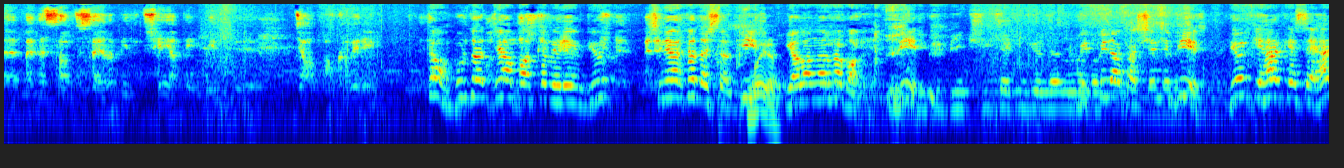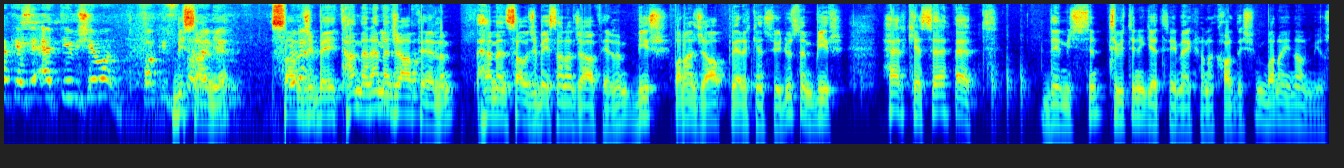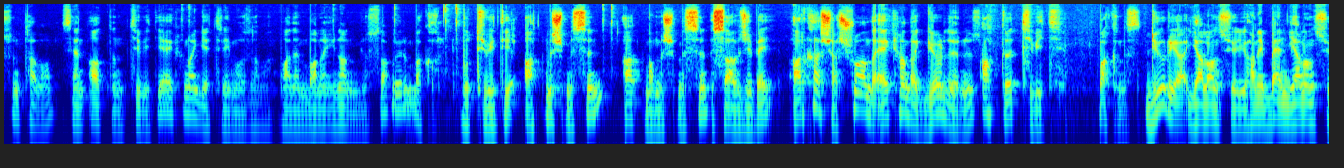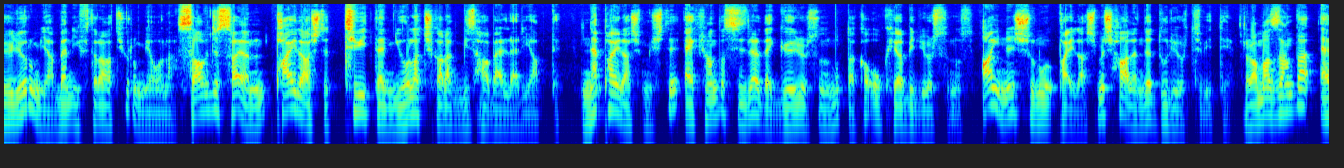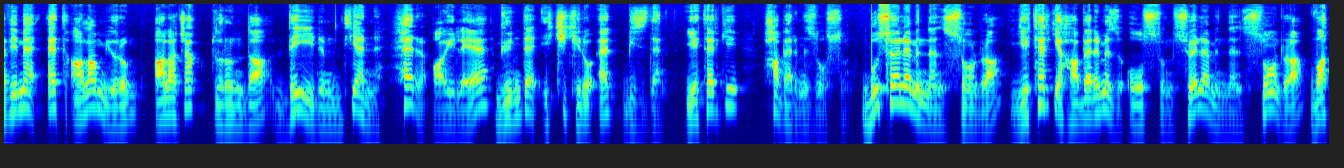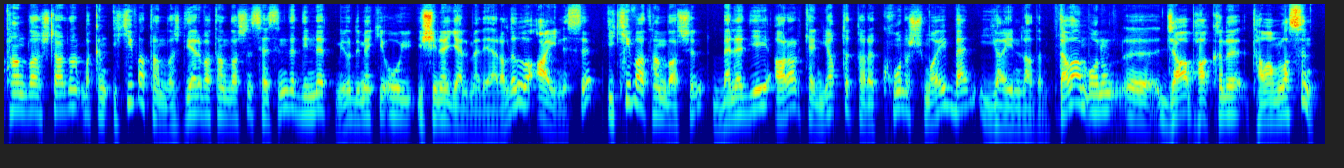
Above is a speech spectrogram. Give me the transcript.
E, ben de savcı sayana bir şey yapayım, bir e, cevap hakkı vereyim. Tamam burada cevap hakkı vereyim diyor. Şimdi arkadaşlar bir Buyurun. yalanlarına bak. Bir. Bir, bir dakika şimdi bir. Diyor ki herkese herkese et diye bir şey var mı? Fakir Bir saniye. verilir. Savcı mi? Bey hemen hemen cevap verelim. Hemen Savcı Bey sana cevap verelim. Bir, bana cevap verirken söylüyorsan bir, herkese et demişsin. Tweetini getireyim ekrana kardeşim. Bana inanmıyorsun. Tamam. Sen attın tweet'i ekrana getireyim o zaman. Madem bana inanmıyorsa buyurun bakalım. Bu tweet'i atmış mısın, atmamış mısın Savcı Bey? Arkadaşlar şu anda ekranda gördüğünüz attığı tweet. Bakınız diyor ya yalan söylüyor. Hani ben yalan söylüyorum ya ben iftira atıyorum ya ona. Savcı Sayan'ın paylaştığı tweetten yola çıkarak biz haberler yaptık. Ne paylaşmıştı? Ekranda sizler de görüyorsunuz mutlaka okuyabiliyorsunuz. Aynen şunu paylaşmış halinde duruyor tweet'i. Ramazanda evime et alamıyorum, alacak durumda değilim diyen her aileye günde 2 kilo et bizden. Yeter ki haberimiz olsun. Bu söyleminden sonra yeter ki haberimiz olsun söyleminden sonra vatandaşlardan bakın iki vatandaş diğer vatandaşın sesini de dinletmiyor. Demek ki o işine gelmedi herhalde. O aynısı. İki vatandaşın belediyeyi ararken yaptıkları konuşmayı ben yayınladım. Tamam onun e, cevap hakkını tamamlasın.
